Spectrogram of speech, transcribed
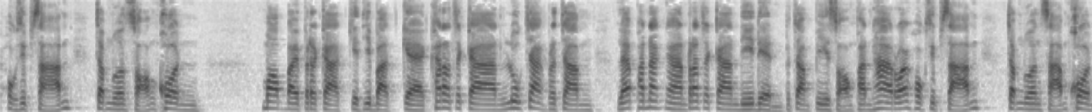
2563 จำนวน 2 คน มอบใบประกาศเกียรติบัตรแก่ข้าราชการลูกจ้างประจำและพนักงานราชการดีเด่น ประจำปี 2563 จำนวน 3 คน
